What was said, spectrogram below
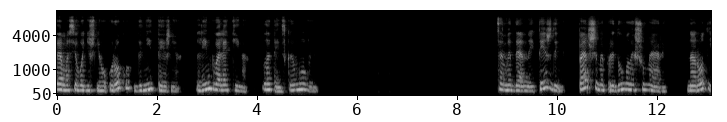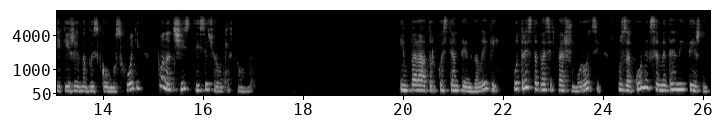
Тема сьогоднішнього уроку Дні тижня. Лінгва лятіна латинською мовою. Семиденний тиждень першими придумали шумери, народ, який жив на Близькому Сході понад 6 тисяч років тому. Імператор Костянтин Великий у 321 році узаконив семиденний тиждень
